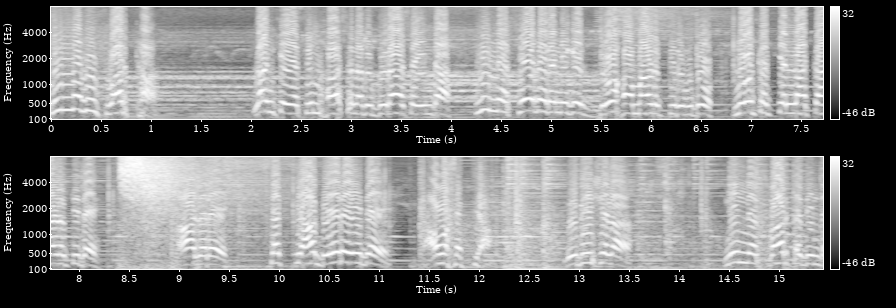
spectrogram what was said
ನಿನ್ನದು ಸ್ವಾರ್ಥ. ಲಂಕೆಯ ಸಿಂಹಾಸನದ ದುರಾಸೆಯಿಂದ ನಿನ್ನ ಸೋದರನಿಗೆ ದ್ರೋಹ ಮಾಡುತ್ತಿರುವುದು ಲೋಕಕ್ಕೆಲ್ಲ ಕಾಣುತ್ತಿದೆ. ಆದರೆ ಸತ್ಯ ಬೇರೆ ಇದೆ. ಯಾವ ಸತ್ಯ? ವಿಭೀಷಣ, ನಿನ್ನ ಸ್ವಾರ್ಥದಿಂದ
